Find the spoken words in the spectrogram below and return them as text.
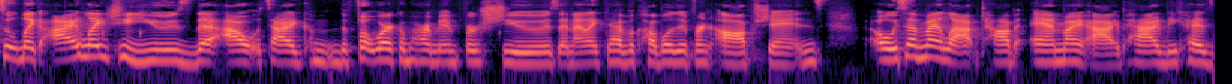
So like I like to use the outside com- the footwear compartment for shoes and I like to have a couple of different options. I always have my laptop and my iPad because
